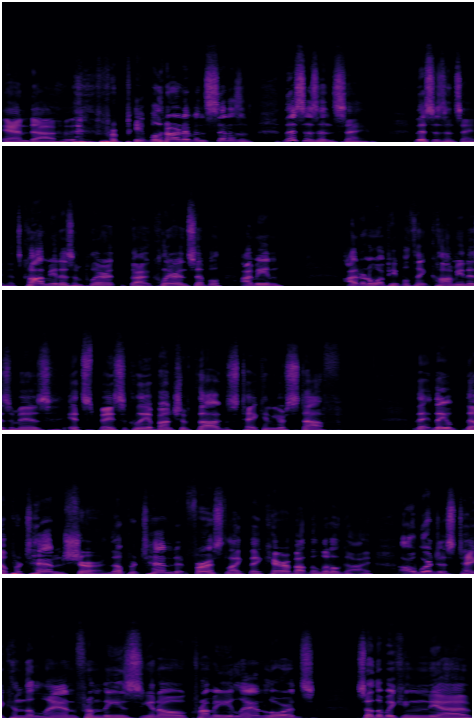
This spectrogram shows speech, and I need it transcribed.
And uh, for people that aren't even citizens this is insane. This is insane. It's communism clear, uh, clear and simple. I mean i don't know what people think communism is. It's basically a bunch of thugs taking your stuff. They, they they'll pretend sure. They'll pretend at first like they care about the little guy. Oh we're just taking the land from these you know crummy landlords so that we can uh,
